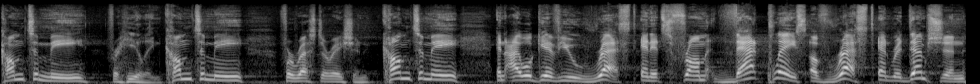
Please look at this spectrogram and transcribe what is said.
Come to me for healing. Come to me for restoration. Come to me and I will give you rest. And it's from that place of rest and redemption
